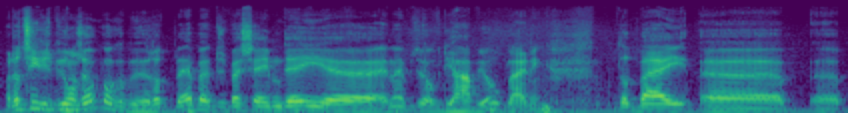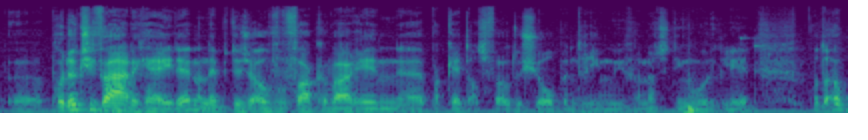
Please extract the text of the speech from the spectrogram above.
Maar dat zie je dus bij ons ook wel gebeuren. Dat, we hebben dus bij CMD, eh, en dan heb je het over die HBO-opleiding, dat bij eh, eh, eh, productievaardigheden, en dan heb je het dus over vakken waarin eh, pakketten als Photoshop en Dreamweaver en dat soort dingen worden geleerd, dat ook,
